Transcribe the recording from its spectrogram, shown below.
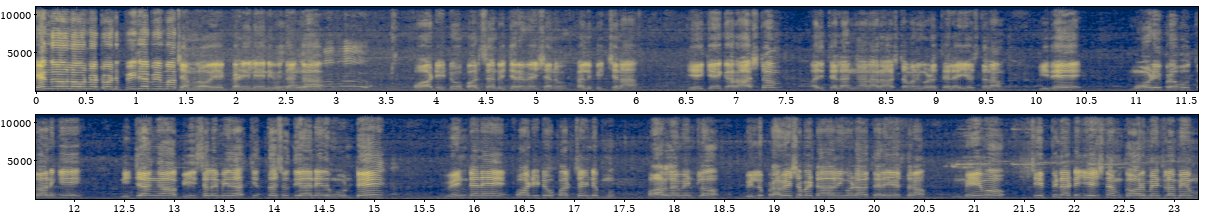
కేంద్రంలో ఉన్నటువంటి బీజేపీ మాత్రం ఎక్కడి లేని విధంగా ఫార్టీ టూ పర్సెంట్ రిజర్వేషన్ కల్పించిన ఏకైక రాష్ట్రం అది తెలంగాణ రాష్ట్రం అని కూడా తెలియజేస్తున్నాం. ఇదే మోడీ ప్రభుత్వానికి నిజంగా బీసీల మీద చిత్తశుద్ధి అనేది ఉంటే వెంటనే ఫార్టీ టూ పర్సెంట్ పార్లమెంట్లో బిల్లు ప్రవేశపెట్టాలని కూడా తెలియజేస్తున్నాం. మేము చెప్పినట్టు చేసినాం గవర్నమెంట్లో మేము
